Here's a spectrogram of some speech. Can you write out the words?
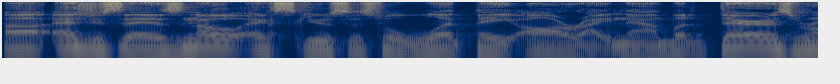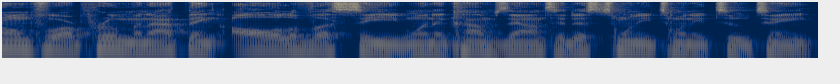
uh, as you said, there's no excuses for what they are right now, but there is room for improvement. I think all of us see when it comes down to this 2022 team.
